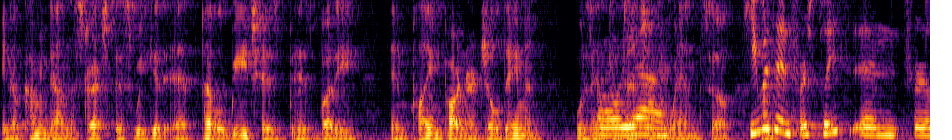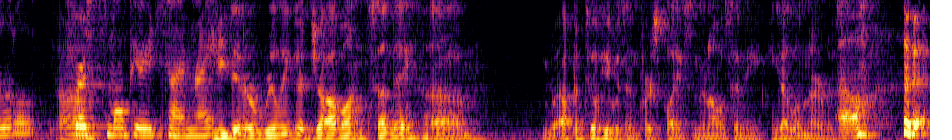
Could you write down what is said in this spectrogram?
you know, coming down the stretch this week at, at Pebble Beach, his his buddy and playing partner Joel Dahmen was in Oh, contention yeah. to win. So He was in first place in for a little for Um, a small period of time, right? he did a really good job on Sunday. Um, up until he was in first place, and then all of a sudden he, he got a little nervous. Oh, I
